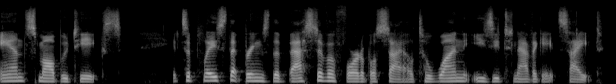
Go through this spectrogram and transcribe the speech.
and small boutiques. It's a place that brings the best of affordable style to one easy to navigate site.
